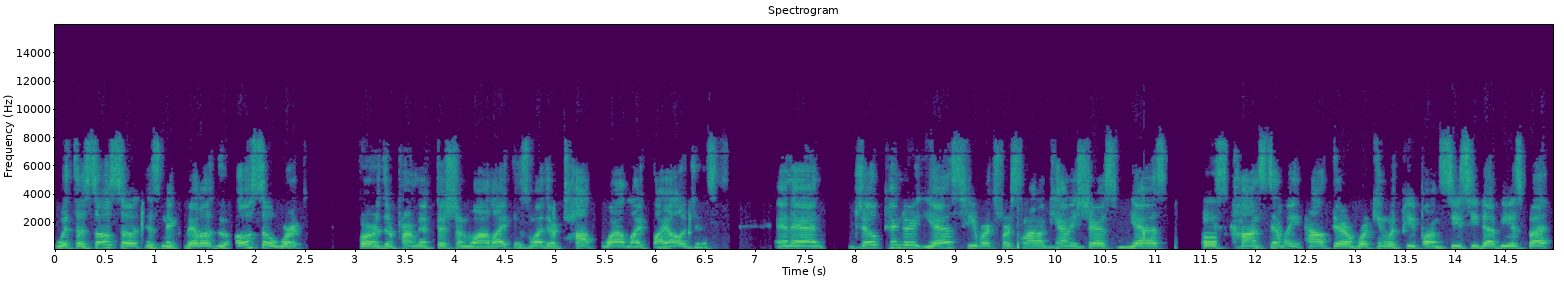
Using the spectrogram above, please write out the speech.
With us also is Nick Vela, who also worked for the Department of Fish and Wildlife as one of their top wildlife biologists. And then Joe Pinder, yes, he works for Solano County Sheriff's. Yes, he's constantly out there working with people on CCWs, but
